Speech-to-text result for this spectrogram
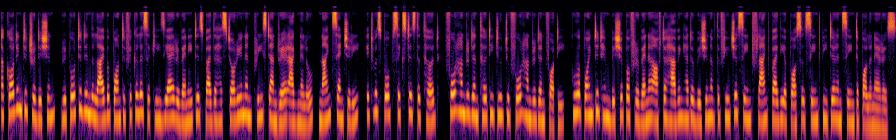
According to tradition, reported in the Liber Pontificalis Ecclesiae Ravennatis by the historian and priest Andrea Agnello, 9th century, it was Pope Sixtus III, 432 to 440, who appointed him Bishop of Ravenna after having had a vision of the future saint flanked by the apostle Saint Peter and Saint Apollinaris.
